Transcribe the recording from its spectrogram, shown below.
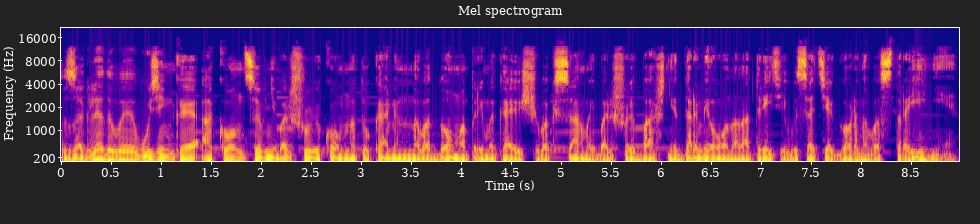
Заглядывая в узенькое оконце в небольшую комнату каменного дома, примыкающего к самой большой башне Дармиона на третьей высоте горного строения,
